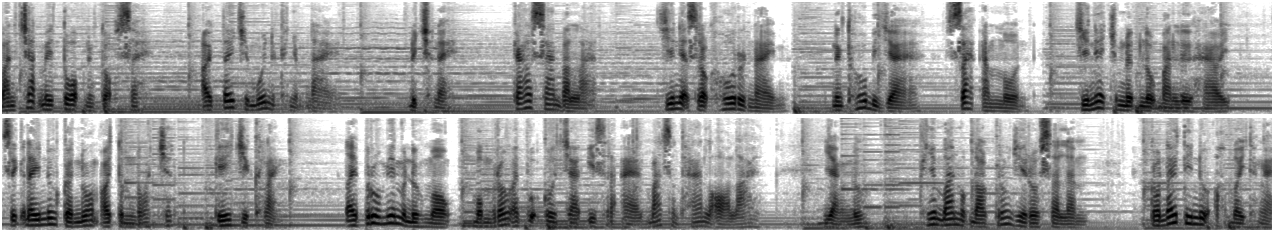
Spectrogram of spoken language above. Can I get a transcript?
បានចាត់មេតបនិងតបសេះឲ្យទៅជាមួយនឹងខ្ញុំដែរដូច្នេះកាលសានបាឡាត ជាអ្នកស្រុកហូរូណៃមនិងថូប៊ីយ៉ាសាសអាម៉ូនជាអ្នកចំណិតលោកបានលើហើយ សេចក្តីនោះក៏នាំឲ្យទំនាស់ចិត្តគេជាខ្លាំងដោយព្រោះមានមនុស្សមកបំរុងឲ្យពួកកូនចៅអ៊ីស្រាអែលបានសន្តានល្អឡើងយ៉ាងនោះខ្ញុំបានមកដល់ក្រុងយេរូសាឡឹមក៏នៅទីនោះអស់3ថ្ងៃ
